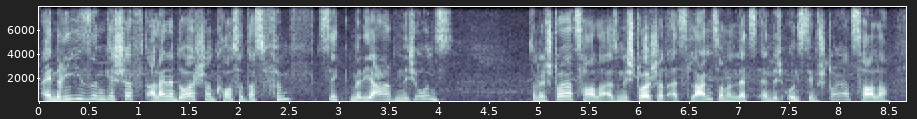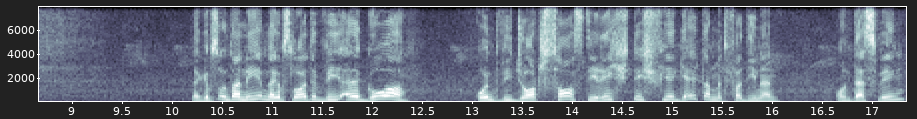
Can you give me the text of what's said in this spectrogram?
Ein Riesengeschäft. Alleine Deutschland kostet das 50 Milliarden, nicht uns sondern den Steuerzahler. Also nicht Deutschland als Land, sondern letztendlich uns, dem Steuerzahler. Da gibt es Unternehmen, da gibt es Leute wie Al Gore und wie George Soros, die richtig viel Geld damit verdienen. Und deswegen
